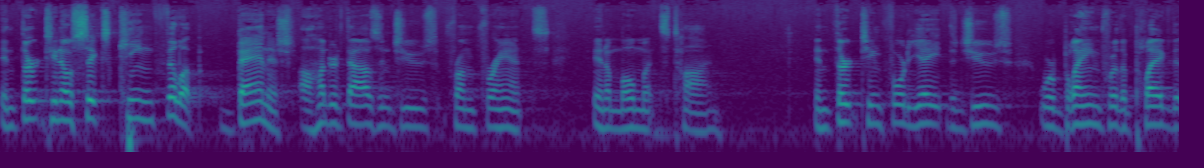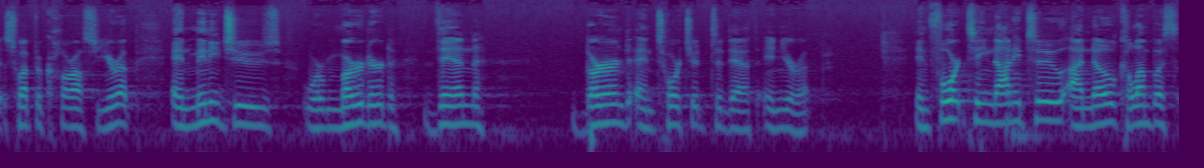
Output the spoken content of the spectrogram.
In 1306, King Philip banished 100,000 Jews from France in a moment's time. In 1348, the Jews were blamed for the plague that swept across Europe, and many Jews were murdered, then burned and tortured to death in Europe. In 1492, I know Columbus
